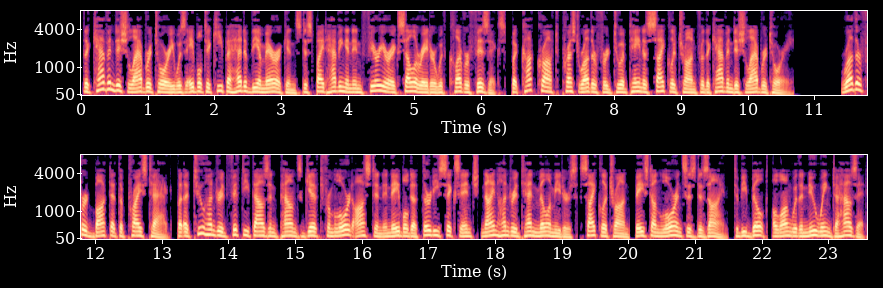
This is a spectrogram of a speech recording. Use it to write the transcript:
The Cavendish Laboratory was able to keep ahead of the Americans despite having an inferior accelerator with clever physics, but Cockcroft pressed Rutherford to obtain a cyclotron for the Cavendish Laboratory. Rutherford balked at the price tag, but a £250,000 gift from Lord Austin enabled a 36-inch cyclotron, based on Lawrence's design, to be built, along with a new wing to house it.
